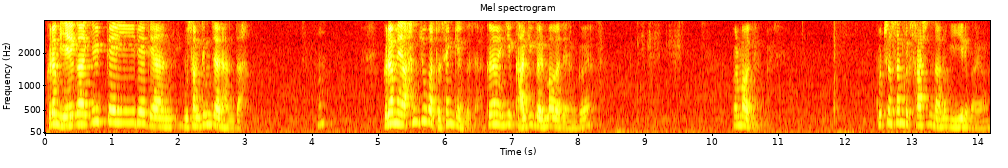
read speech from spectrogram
그럼 얘가 1대1에 대한 무상증자를 한다. 어? 그러면 한 주가 더 생기는 거잖아. 그러면 이 가격이 얼마가 되는 거예요? 얼마가 되는 거지? 9,340 나누기 2 해봐요.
